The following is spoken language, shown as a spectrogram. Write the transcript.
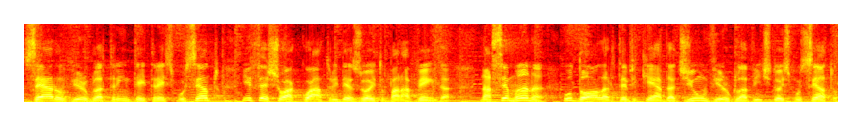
0,33% e fechou a 4,18 para a venda. Na semana, o dólar teve queda de 1,22%,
